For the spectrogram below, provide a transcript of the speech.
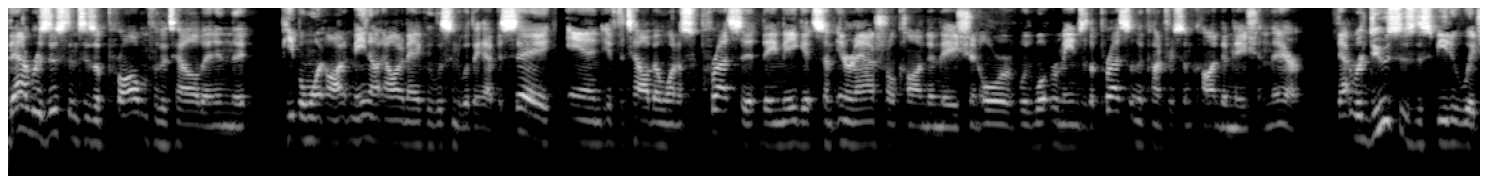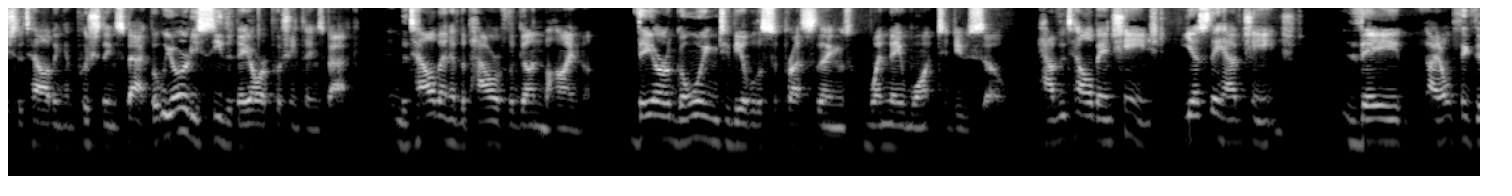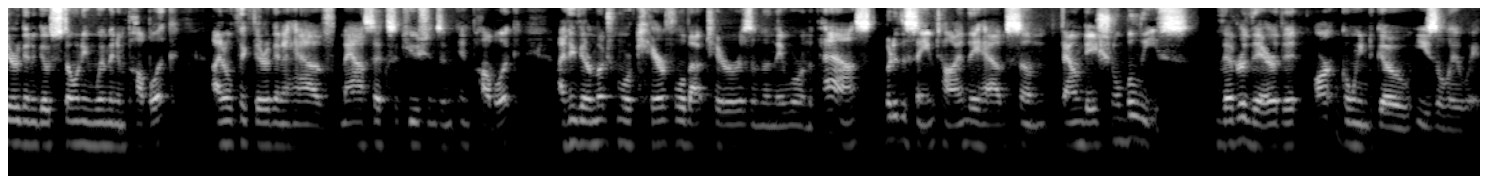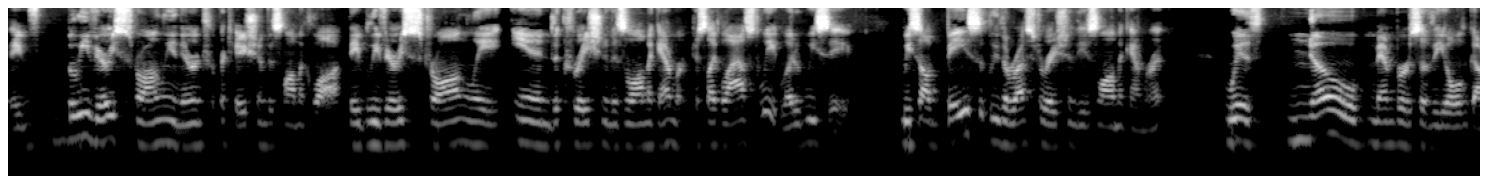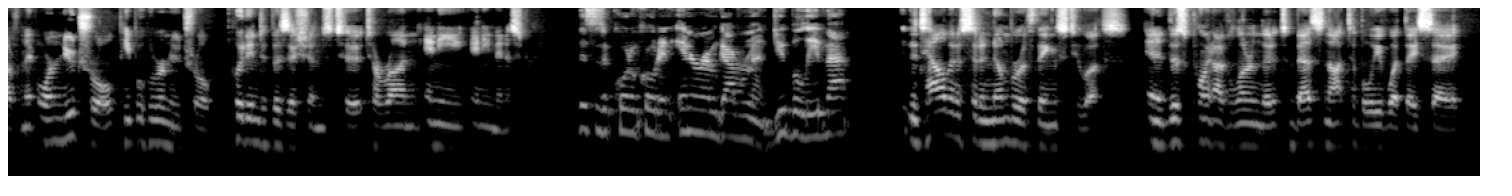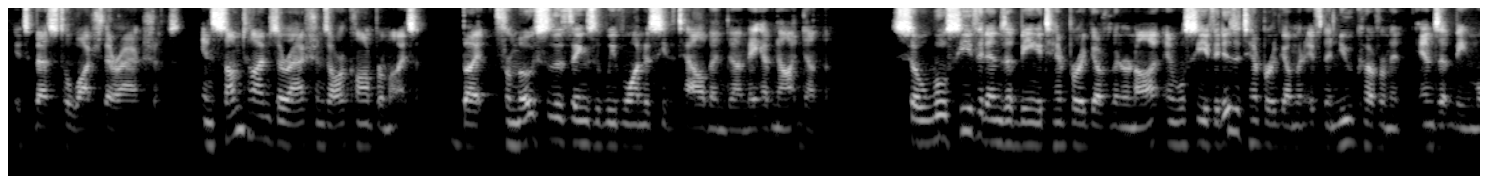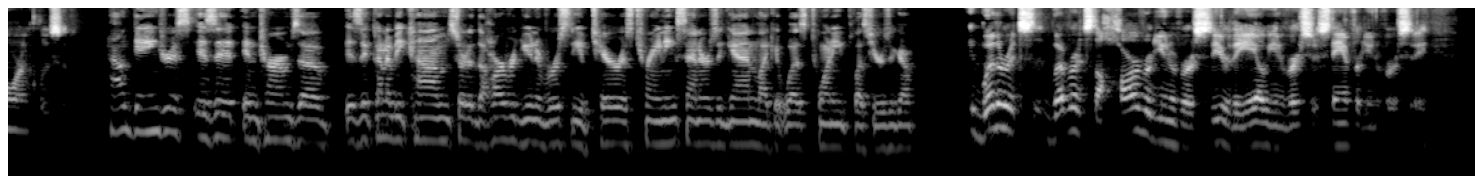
That resistance is a problem for the Taliban in that people want, may not automatically listen to what they have to say. And if the Taliban want to suppress it, they may get some international condemnation or with what remains of the press in the country, some condemnation there. That reduces the speed at which the Taliban can push things back. But we already see that they are pushing things back. And the Taliban have the power of the gun behind them. They are going to be able to suppress things when they want to do so. Have the Taliban changed? Yes, they have changed. They, I don't think they're going to go stoning women in public. I don't think they're going to have mass executions in, in public. I think they're much more careful about terrorism than they were in the past. But at the same time, they have some foundational beliefs that are there that aren't going to go easily away. They believe very strongly in their interpretation of Islamic law. They believe very strongly in the creation of Islamic Emirate. Just like last week, what did we see? We saw basically the restoration of the Islamic Emirate with no members of the old government or neutral people who are neutral put into positions to, to run any any ministry. This is a quote unquote an interim government. Do you believe that? The Taliban have said a number of things to us. And at this point, I've learned that it's best not to believe what they say. It's best to watch their actions. And sometimes their actions are compromising. But for most of the things that we've wanted to see the Taliban done, they have not done them. So we'll see if it ends up being a temporary government or not, and we'll see if it is a temporary government if the new government ends up being more inclusive. How dangerous is it in terms of is it going to become sort of the Harvard University of terrorist training centers again, like it was 20 plus years ago? Whether it's whether it's the Harvard University or the Yale University or Stanford University,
